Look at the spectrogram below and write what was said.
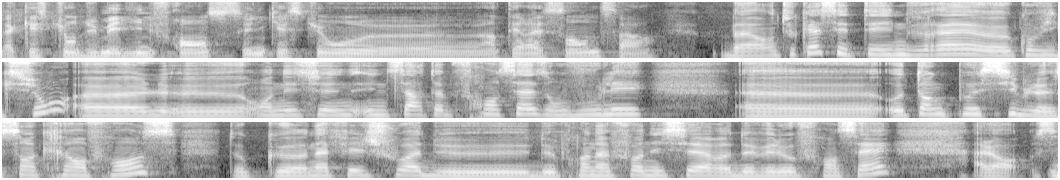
La question du Made in France, c'est une question intéressante, ça? Bah, en tout cas, c'était une vraie euh, conviction. Euh, euh, on est une, une start-up française, on voulait euh, autant que possible s'ancrer en France. Donc, on a fait le choix de, de prendre un fournisseur de vélos français. Alors, ce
